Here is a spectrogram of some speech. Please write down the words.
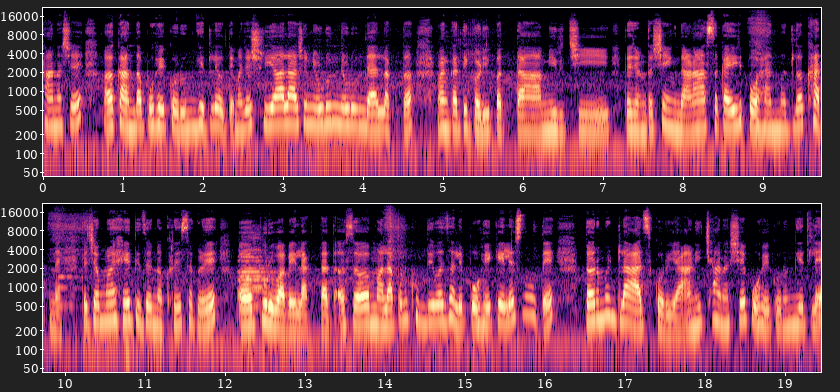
छान असे कांदा पोहे करून घेतले होते. म्हणजे श्रियाला असे निवडून निवडून द्यायला लागतं. कारण का ती कढीपत्ता मिरची त्याच्यानंतर शेंगदाणा असं काही पोह्यांमधलं खात नाही. त्याच्यामुळे हे तिचे नखरे सगळे पुरवावे लागतात. असं मला पण खूप दिवस झाले पोहे केलेच नव्हते. तर म्हटलं आज करूया. आणि छान असे पोहे करून घेतले.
